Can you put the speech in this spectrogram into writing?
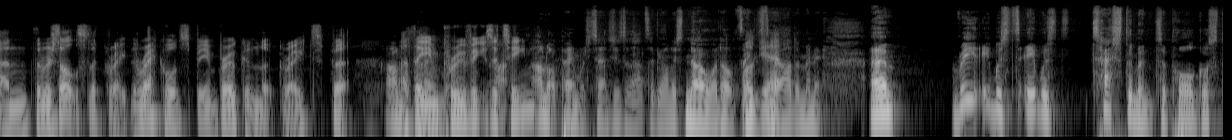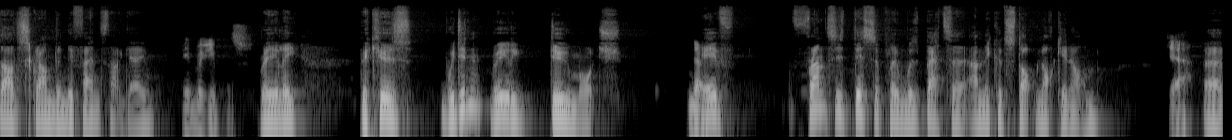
and the results look great. The records being broken look great, but I'm are they improving much- as a I- team? I'm not paying much attention to that, to be honest. No, I don't Well, think they yeah. are at the minute. Um, really, it was it was testament to Paul Gustard's scrambling defence that game. It really was. Really, because we didn't really do much. No. If France's discipline was better and they could stop knocking on, Yeah. uh,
